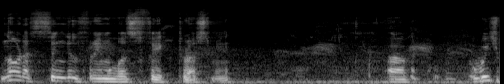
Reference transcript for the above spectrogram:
not a single frame was fake, trust me. Uh, which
